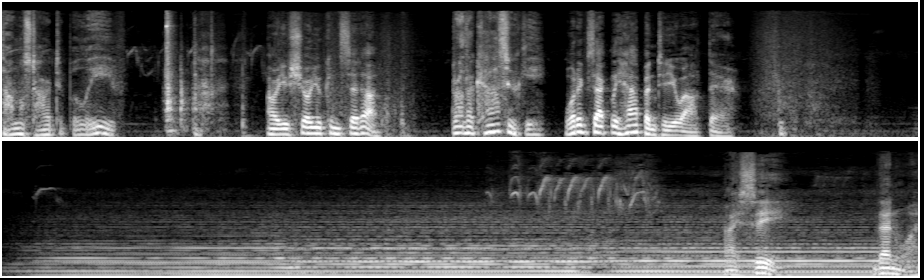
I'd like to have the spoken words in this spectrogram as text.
It's almost hard to believe. Are you sure you can sit up? Brother Kazuki, What exactly happened to you out there? I see. Then what?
